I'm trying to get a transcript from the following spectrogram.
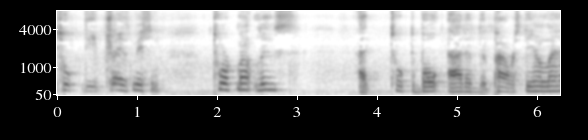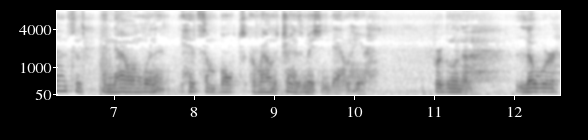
took the transmission torque mount loose. I took the bolt out of the power steering lines and now I'm going to hit some bolts around the transmission down here. We're going to lower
